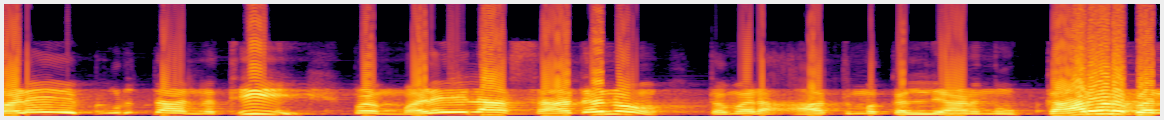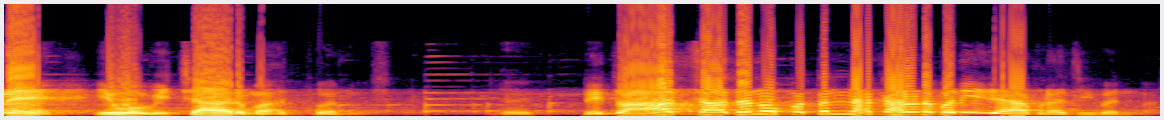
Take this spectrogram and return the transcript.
મળે, પૂરતા નથી, પણ મળેલા સાધનો તમારા આત્મ કલ્યાણનું કારણ બને, એવો વિચાર મહત્વનો છે. નહીં તો આ સાધનો પતનના કારણ બની જાય આપણા જીવનમાં.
